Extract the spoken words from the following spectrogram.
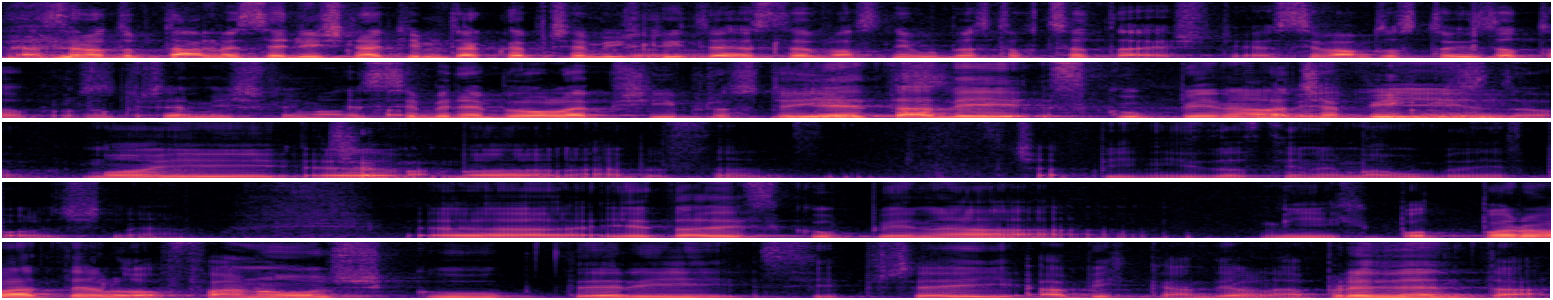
Já se na to ptám, jestli když nad tím takhle přemýšlíte, no. jestli vlastně vůbec to chcete ještě, jestli vám to stojí za to prostě. No, přemýšlím Jestli by nebylo lepší prostě Je tady skupina na Čapí hnízdo. Moji, eh, Třeba. no, ne, prostě Čapí hnízdo s tím nemá vůbec nic společného. Eh, je tady skupina mých podporovatelů a fanoušků, který si přejí, abych kandidoval na prezidenta.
